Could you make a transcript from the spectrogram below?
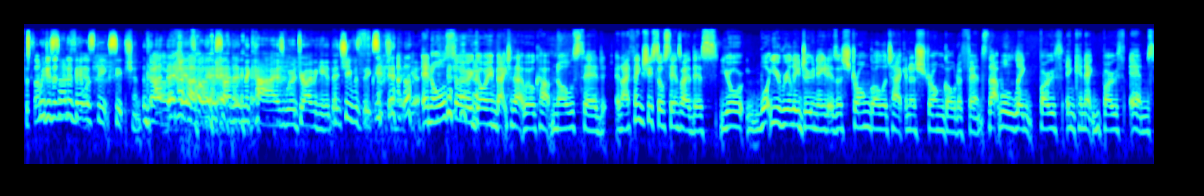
for some we reason. decided that year- was the exception. Oh, that's what we decided in the car as we were driving here, that she was the exception that year. And also going back to that World Cup, Noel said, and I think she still stands by this. Your what you really do need is a strong goal attack and a strong goal defence. That will link both and connect both ends.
